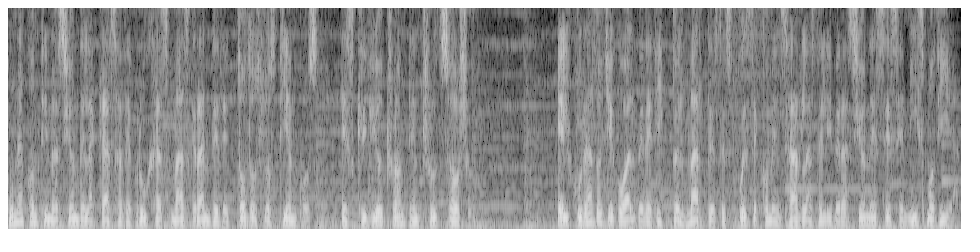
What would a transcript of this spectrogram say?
una continuación de la casa de brujas más grande de todos los tiempos, escribió Trump en Truth Social. El jurado llegó al veredicto el martes después de comenzar las deliberaciones ese mismo día.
